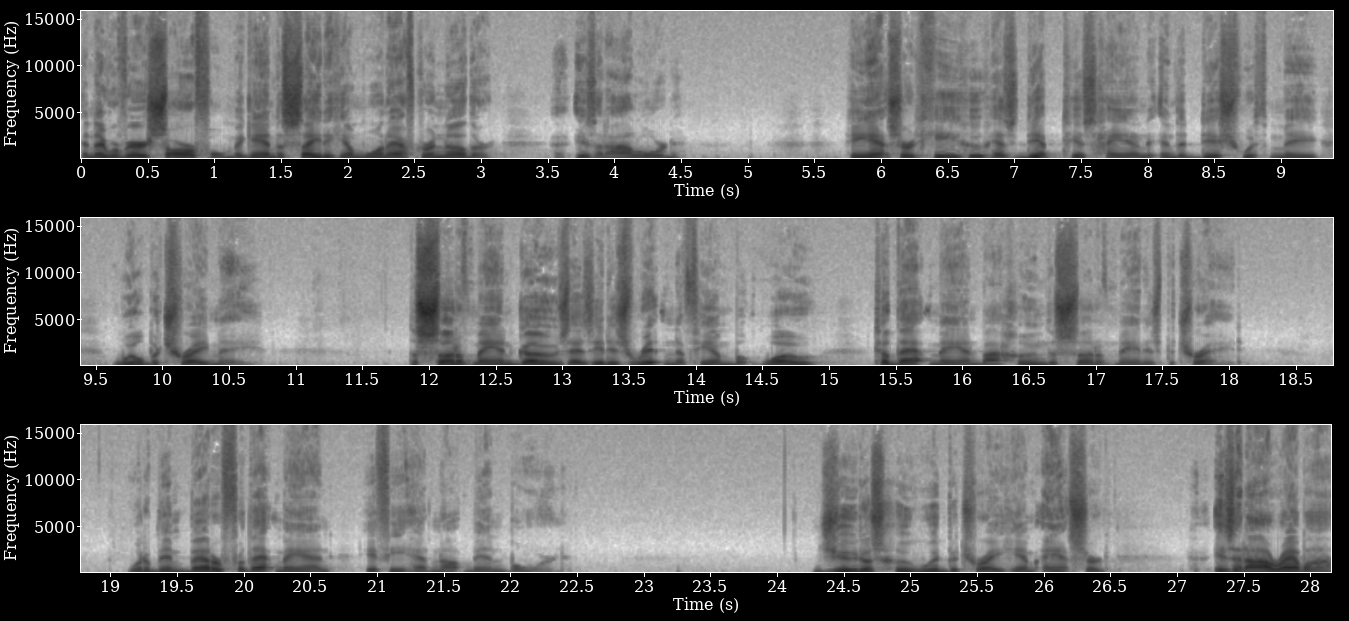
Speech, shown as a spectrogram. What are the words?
And they were very sorrowful and began to say to him one after another, Is it I, Lord? He answered, He who has dipped his hand in the dish with me will betray me. The Son of Man goes as it is written of him, but woe to that man by whom the Son of Man is betrayed would have been better for that man if he had not been born. Judas, who would betray him, answered, Is it I, Rabbi?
